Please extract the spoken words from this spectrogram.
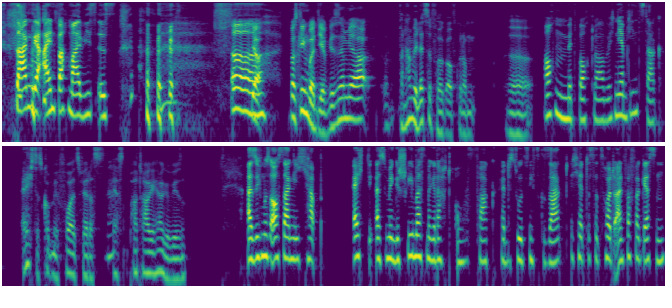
Sagen wir einfach mal, wie es ist. äh, Ja. Was ging bei dir? Wir haben ja, wann haben wir letzte Folge aufgenommen? Äh, Auch am Mittwoch, glaube ich. Nee, am Dienstag. echt, das kommt mir vor, als wäre das Ja. erst ein paar Tage her gewesen. Also ich muss auch sagen, ich habe echt, als du mir geschrieben hast, mir gedacht, oh fuck, hättest du jetzt nichts gesagt? Ich hätte das jetzt heute einfach vergessen.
